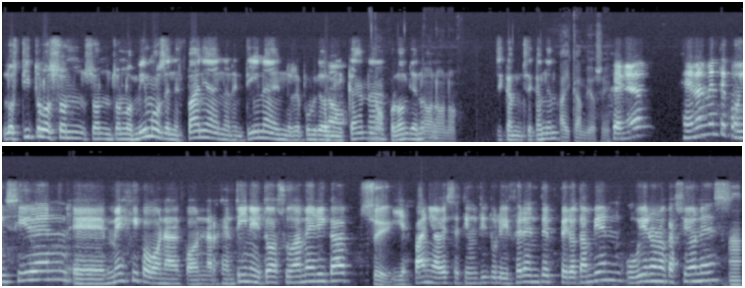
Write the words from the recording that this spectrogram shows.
¿los títulos son, son, son los mismos en España, en Argentina, en República Dominicana, no, Colombia? No, ¿no? no, no. ¿Se, cam- se cambian? Hay cambios, sí. General, generalmente coinciden eh, México con, con Argentina y toda Sudamérica, Sí. y España a veces tiene un título diferente, pero también hubieron ocasiones, Ah.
